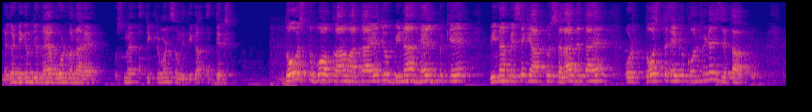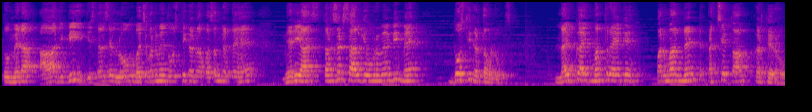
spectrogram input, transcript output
नगर निगम जो नया बोर्ड बना है, उसमें अतिक्रमण समिति का अध्यक्ष दोस्त, वो काम आता है जो बिना हेल्प के, बिना पैसे के आपको सलाह देता है, और दोस्त एक कॉन्फिडेंस देता है आपको। तो मेरा आज भी जिस तरह से लोग बचपन में दोस्ती करना पसंद करते हैं मेरी आज तिरसठ साल की उम्र में भी मैं दोस्ती करता हूँ लोगों से। लाइफ का एक मंत्र है कि परमानेंट अच्छे काम करते रहो।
